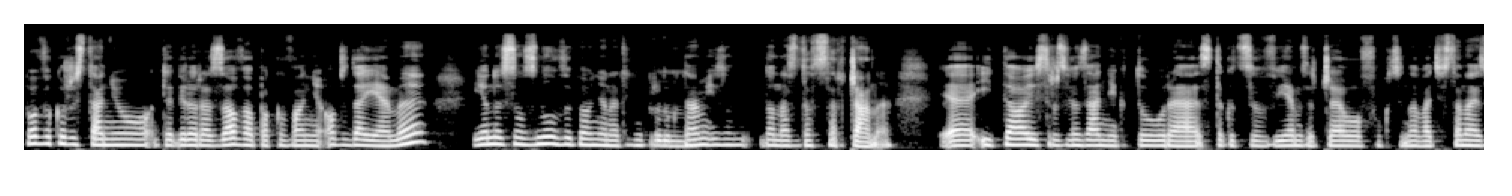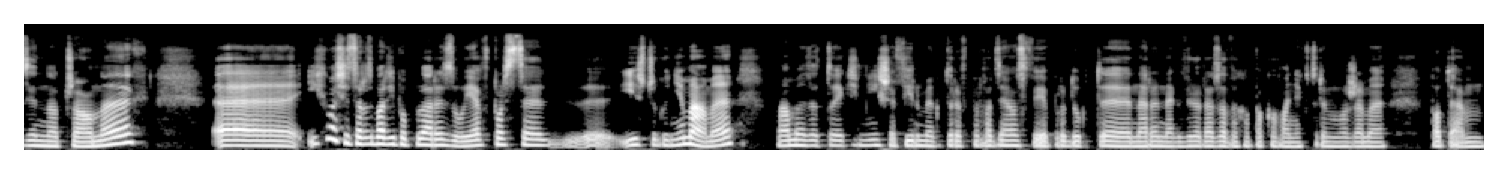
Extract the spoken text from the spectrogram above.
Po wykorzystaniu te wielorazowe opakowania oddajemy i one są znów wypełnione tymi produktami mm. i są do nas dostarczane. E, I to jest rozwiązanie, które z tego co wiem zaczęło funkcjonować w Stanach Zjednoczonych. E, I chyba się coraz bardziej popularyzuje. W Polsce e, jeszcze go nie mamy. Mamy za to jakieś mniejsze firmy, które wprowadzają swoje produkty na rynek w wielorazowych opakowaniach, które możemy potem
